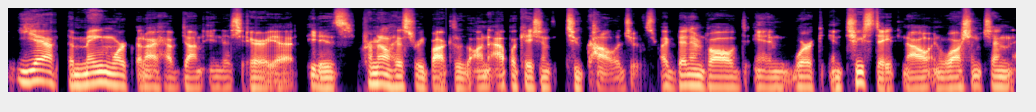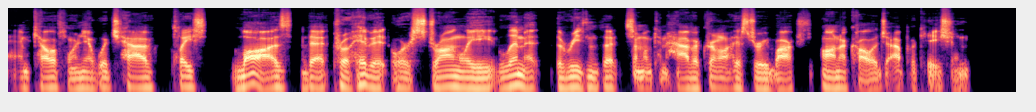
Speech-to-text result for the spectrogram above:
Yeah, the main work that I have done in this area is criminal history boxes on applications to colleges. I've been involved in work in two states now, in Washington and California, which have placed laws that prohibit or strongly limit the reasons that someone can have a criminal history box on a college application.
